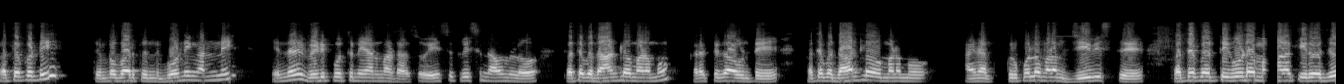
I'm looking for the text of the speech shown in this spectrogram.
ప్రతి ఒక్కటి తెంపబడుతుంది. బోండింగ్ అన్ని ఎందుకంటే విడిపోతున్నాయి అనమాట సో ఏసుక్రీస్తు నామంలో ప్రతి ఒక్క దాంట్లో మనము కరెక్ట్గా ఉంటే ప్రతి ఒక్క దాంట్లో మనము ఆయన కృపలో మనం జీవిస్తే ప్రతి ఒక్కటి కూడా మనకి ఈరోజు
